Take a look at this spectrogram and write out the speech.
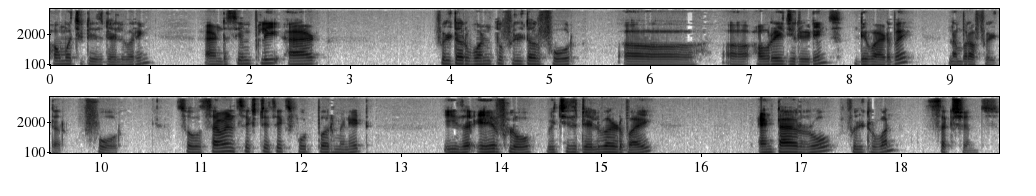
how much it is delivering and simply add filter 1 to filter 4 uh, uh, average readings divided by number of filter 4 so 766 foot per minute is the airflow which is delivered by entire row filter 1 sections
